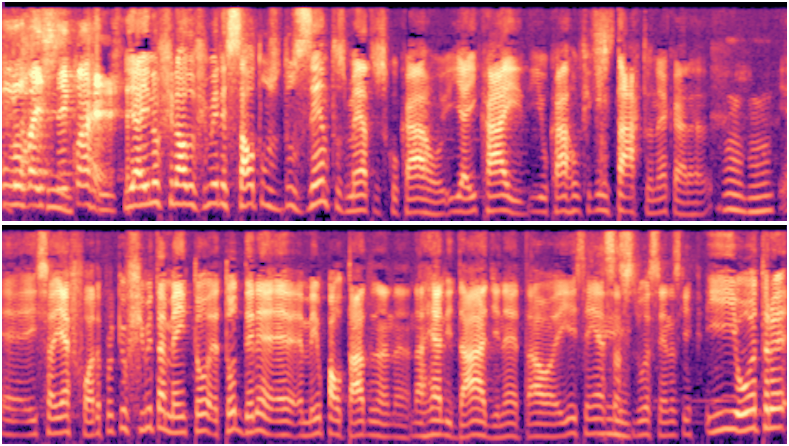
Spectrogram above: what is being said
não vai ser com a ré. E aí no final do filme ele salta uns 200 metros com o carro e aí cai e o carro fica intacto, né, cara? Uhum. É, isso aí é foda porque o filme também to- todo dele é, é meio pautado na, na- na realidade, né, tal. Aí tem essas duas cenas que e outro é-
